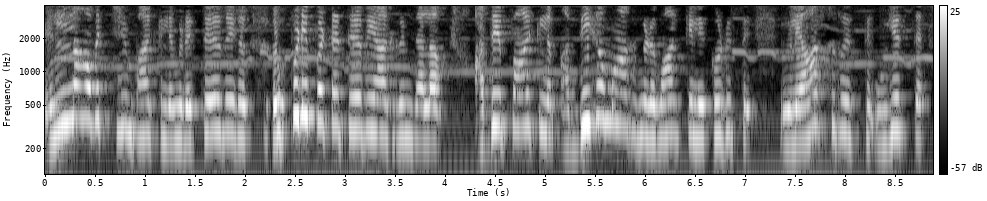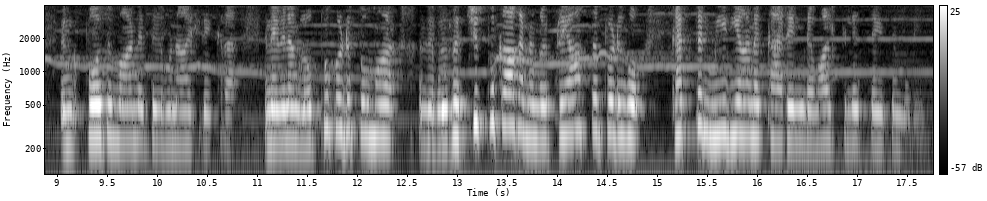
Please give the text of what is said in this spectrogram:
எல்லாவற்றையும் பார்க்கல எங்களுடைய தேவைகள் எப்படிப்பட்ட தேவையாக இருந்தாலும் அதை பார்க்கலாம் அதிகமாக எங்களுடைய வாழ்க்கையில கொடுத்து எங்களை ஆசிர்வதித்து உயர்த்த எங்க போதுமான தேவனாக இருக்கிறார். எனவே நாங்கள் ஒப்பு கொடுப்போமா அந்த ரட்சிப்புக்காக நாங்கள் பிரயாசப்படுவோம். கத்தன் மீதியான காரியங்களை வாழ்க்கையில செய்து முடியும்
